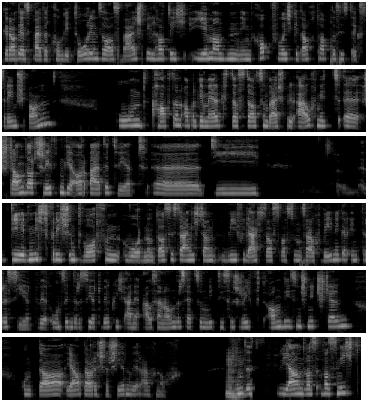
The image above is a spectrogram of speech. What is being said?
gerade jetzt bei der Konditorin so als Beispiel hatte ich jemanden im Kopf, wo ich gedacht habe, das ist extrem spannend und habe dann aber gemerkt, dass da zum Beispiel auch mit äh, Standardschriften gearbeitet wird, äh, die, die eben nicht frisch entworfen wurden. Und das ist eigentlich dann wie vielleicht das, was uns auch weniger interessiert. Wir, uns interessiert wirklich eine Auseinandersetzung mit dieser Schrift an diesen Schnittstellen. Und da, ja, da recherchieren wir auch noch. Mhm. Und es, ja, und was, was nicht,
